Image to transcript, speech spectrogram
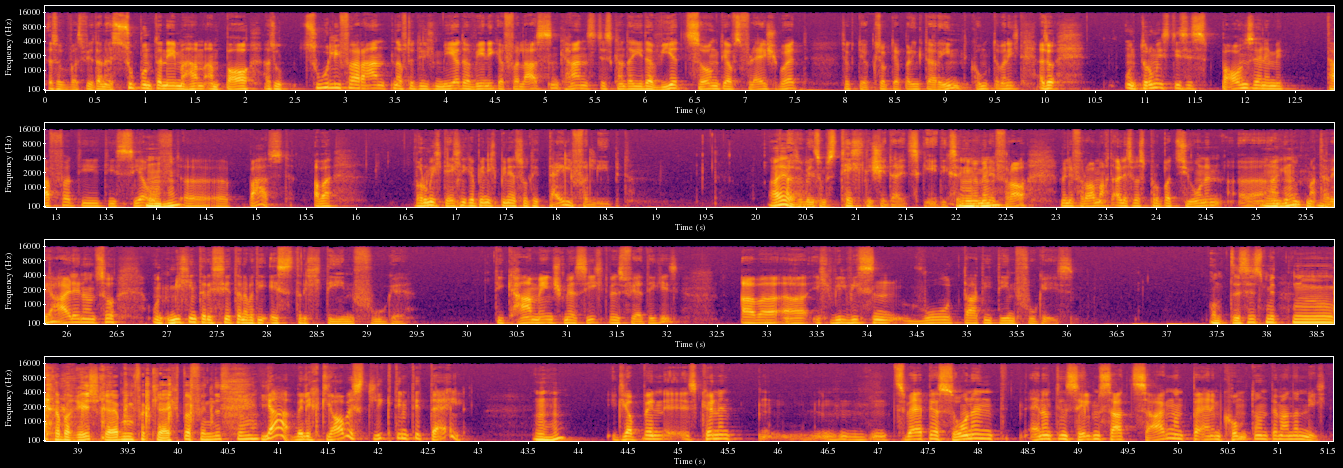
also was wir dann als Subunternehmer haben am Bau, also Zulieferanten, auf die du dich mehr oder weniger verlassen kannst. Das kann da jeder Wirt sagen, der aufs Fleisch hört. Sagt, der gesagt, er bringt da Rind, kommt aber nicht. Also, und darum ist dieses Bauen so eine Metapher, die, die sehr mhm. oft äh, äh, passt. Aber warum ich Techniker bin, ich bin ja so detailverliebt. Ah, ja. Also wenn es ums Technische da jetzt geht. Ich sage mhm. immer, meine Frau, meine Frau macht alles, was Proportionen äh, mhm. angeht und Materialien und so. Und mich interessiert dann aber die Estrich-Den-Fuge die kein Mensch mehr sieht, wenn es fertig ist. Aber äh, ich will wissen, wo da die Ideenfuge ist. Und das ist mit dem Kabarettschreiben vergleichbar, findest du? Ja, weil ich glaube, es liegt im Detail. Mhm. Ich glaube, wenn es können zwei Personen einen und denselben Satz sagen und bei einem kommt er und beim anderen nicht.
